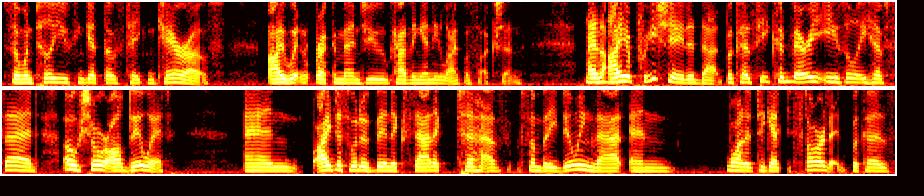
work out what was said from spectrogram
So until you can get those taken care of, I wouldn't recommend you having any liposuction. And mm-hmm. I appreciated that because he could very easily have said, Oh, sure, I'll do it. And I just would have been ecstatic to have somebody doing that and wanted to get it started because,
